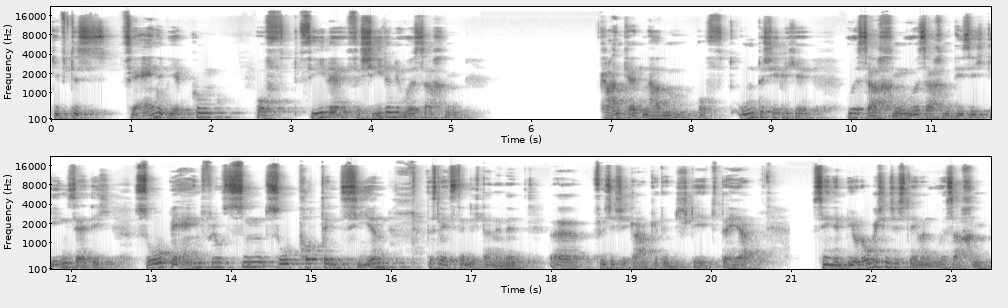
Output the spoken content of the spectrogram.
gibt es für eine Wirkung oft viele verschiedene Ursachen. Krankheiten haben oft unterschiedliche Ursachen, Ursachen, die sich gegenseitig so beeinflussen, so potenzieren, dass letztendlich dann eine äh, physische Krankheit entsteht. Daher sind in biologischen Systemen Ursachen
